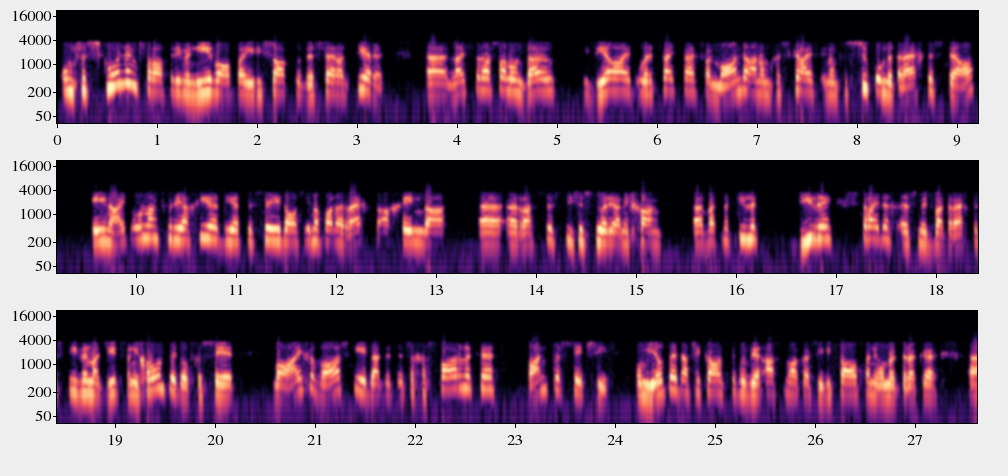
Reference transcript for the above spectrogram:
om verskoning vra vir die manier waarop hy hierdie saak tot dusver hanteer het. Uh luisteraars sal onthou die DA het oor 'n tydperk van maande aan hom geskryf en hom versoek om dit reg te stel en hy het onlangs gereageer deur te sê daar's een of ander regse agenda, uh, 'n rassistiese storie aan die gang uh, wat natuurlik direk strydig is met wat regter Steven Majid van die grondwet hof gesê het waar hy gewaarsku het dat dit is 'n gevaarlike wanpersepsie om heeltyd Afrikaans te probeer afmaak as hierdie taal van die onderdrukker uh,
